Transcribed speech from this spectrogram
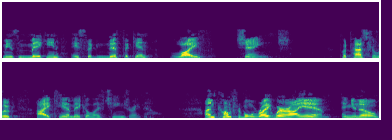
means making a significant life change. But Pastor Luke, I can't make a life change right now. I'm comfortable right where I am. And you know,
